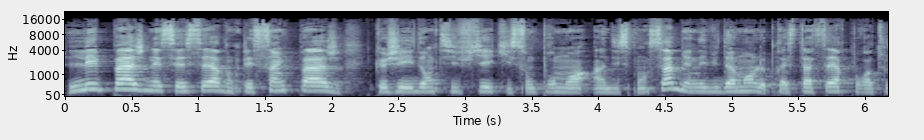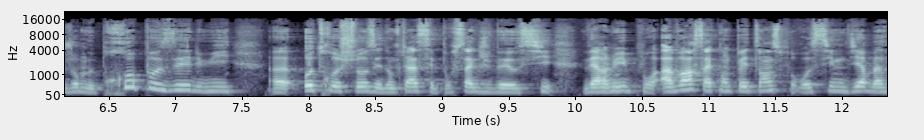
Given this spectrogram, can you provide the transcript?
les pages nécessaires, donc les cinq pages que j'ai identifiées qui sont pour moi indispensables. Bien évidemment, le prestataire pourra toujours me proposer, lui, euh, autre chose. Et donc là, c'est pour ça que je vais aussi vers lui pour avoir sa compétence, pour aussi me dire, bah,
